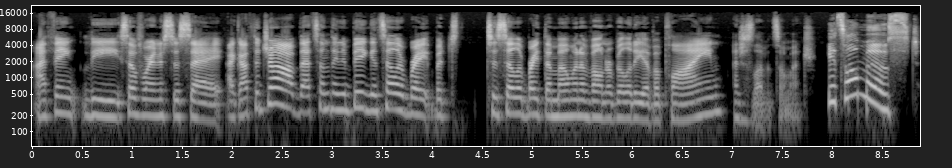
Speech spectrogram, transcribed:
I think the self awareness to say, I got the job, that's something to big and celebrate, but to celebrate the moment of vulnerability of applying, I just love it so much. It's almost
